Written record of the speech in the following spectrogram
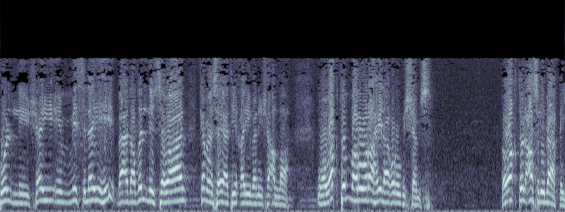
كل شيء مثليه بعد ظل الزوال كما سيأتي قريبا إن شاء الله. ووقت الضرورة إلى غروب الشمس. فوقت العصر باقي.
